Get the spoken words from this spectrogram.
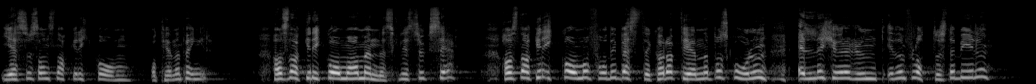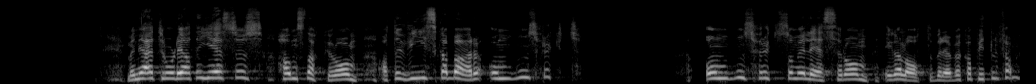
Jesus han snakker ikke om å tjene penger. Han snakker ikke om å ha menneskelig suksess. Han snakker ikke om å få de beste karakterene på skolen eller kjøre rundt i den flotteste bilen. Men jeg tror det at Jesus han snakker om at vi skal bære åndens frukt. Åndens frukt som vi leser om i Galaterbrevet kapittel 5.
